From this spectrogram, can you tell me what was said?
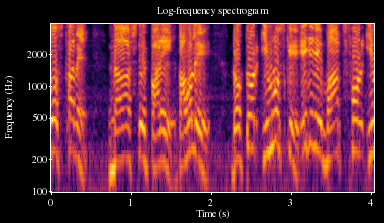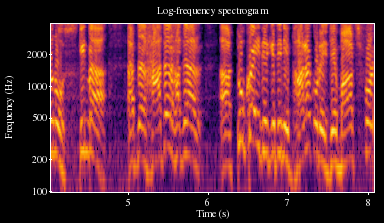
অবস্থানে না আসতে পারে, তাহলে ডক্টর ইউনুসকে এই যে মার্চ ফর ইউনুস কিংবা আপনার হাজার হাজার টুকাইদেরকে তিনি ভাড়া করে যে মার্চ ফর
